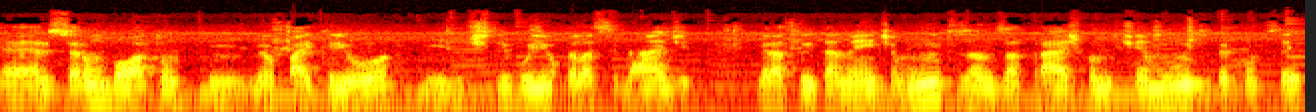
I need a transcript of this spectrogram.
É, isso era um bottom que meu pai criou e distribuiu pela cidade gratuitamente há muitos anos atrás, quando tinha muito preconceito,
